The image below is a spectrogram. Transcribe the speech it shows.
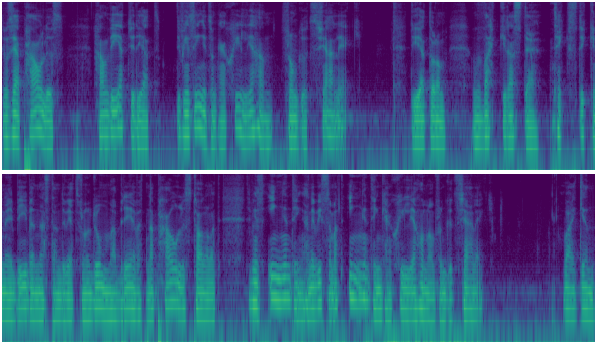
Det vill säga Paulus, han vet ju det att det finns inget som kan skilja han från Guds kärlek. Det är ett av de vackraste textstyckena i Bibeln nästan, du vet från Romarbrevet. När Paulus talar om att det finns ingenting, han är viss om att ingenting kan skilja honom från Guds kärlek. Varken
